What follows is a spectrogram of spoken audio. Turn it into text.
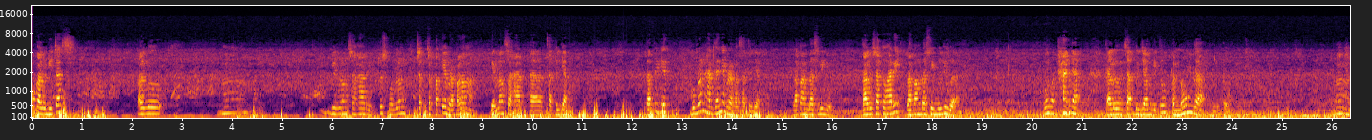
oh kalau dicas? Kalau hmm, dia bilang sehari. Terus gue bilang cep cepatnya berapa lama dia bilang sehari satu jam. Tapi dia gue bilang harganya berapa satu jam? 18.000 ribu. Kalau satu hari 18.000 ribu juga. Gue mau tanya kalau satu jam itu penuh nggak? Gitu. Hmm.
